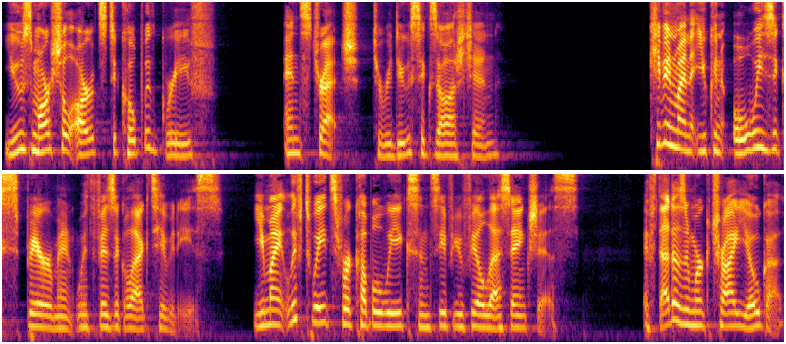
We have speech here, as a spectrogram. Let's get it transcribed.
use martial arts to cope with grief, and stretch to reduce exhaustion. Keep in mind that you can always experiment with physical activities. You might lift weights for a couple weeks and see if you feel less anxious. If that doesn't work, try yoga.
